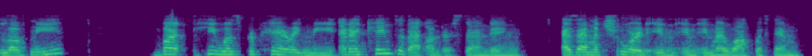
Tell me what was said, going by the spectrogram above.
love me, but He was preparing me, and I came to that understanding as I matured in in, in my walk with Him.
